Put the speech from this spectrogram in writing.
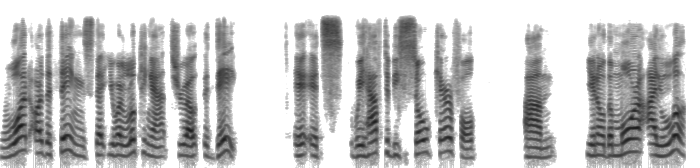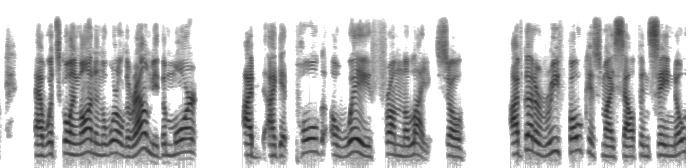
What are the things that you are looking at throughout the day? It's we have to be so careful. Um, you know, the more I look at what's going on in the world around me, the more I, I get pulled away from the light. So I've got to refocus myself and say no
